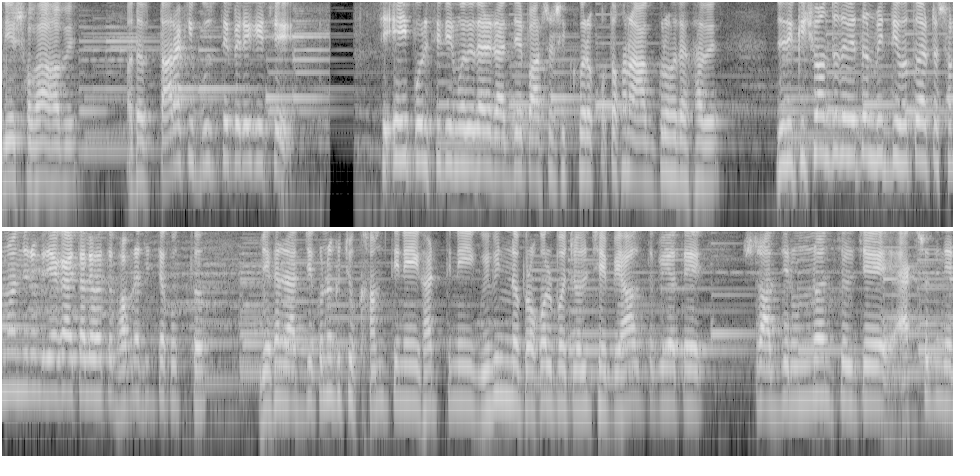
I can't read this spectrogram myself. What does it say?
নিয়ে সভা হবে। অর্থাৎ তারা কি বুঝতে পেরে গেছে? যে এই পরিস্থিতির মধ্যে দাঁড়িয়ে রাজ্যের পার্শ্ব শিক্ষকরা কতখানি আগ্রহ দেখাবে? যদি কিছু অন্তত বেতন বৃদ্ধি হতো, একটা সম্মানজনক জায়গায় তাহলে হয়তো ভাবনা চিন্তা করতো। যেখানে রাজ্যে কোনো কিছু খামতি নেই, ঘাটতি নেই, বিভিন্ন প্রকল্প চলছে, বেহাল তবিয়াতে রাজ্যের উন্নয়ন চলছে, একশো দিনের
